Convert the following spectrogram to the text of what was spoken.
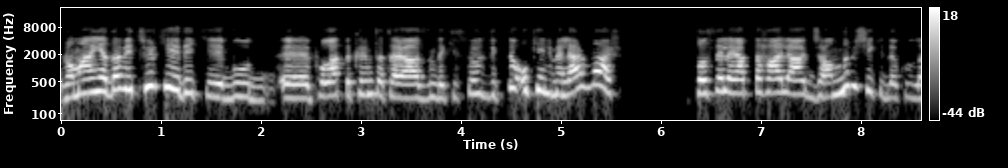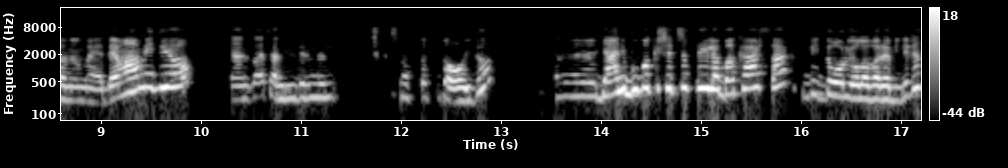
Romanya'da ve Türkiye'deki bu e, Polatlı Kırım Tatar ağzındaki sözlükte o kelimeler var sosyal hayatta hala canlı bir şekilde kullanılmaya devam ediyor. Yani zaten bildirinin çıkış noktası da oydu. Ee, yani bu bakış açısıyla bakarsak bir doğru yola varabiliriz.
